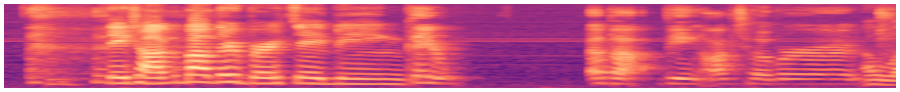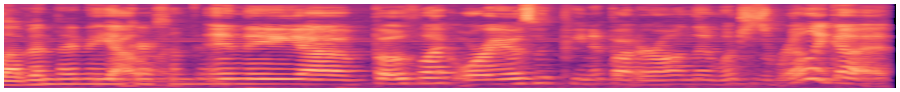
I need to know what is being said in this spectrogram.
they talk about their birthday being they about being October 11th I think yeah, or something and they uh, both like Oreos with peanut butter on them, which is really good.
